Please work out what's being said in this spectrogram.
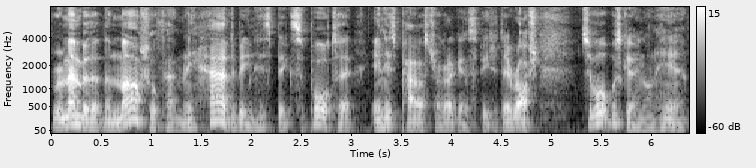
Remember that the Marshal family had been his big supporter in his power struggle against Peter de Roche. So, what was going on here?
